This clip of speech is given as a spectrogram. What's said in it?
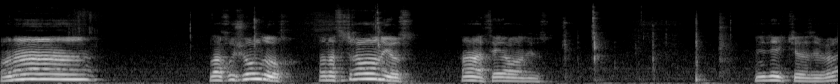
Ana! La kuş olduk. Lan nasıl havalanıyoruz? Ha seyir havalanıyoruz. Nereye gideceğiz acaba?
